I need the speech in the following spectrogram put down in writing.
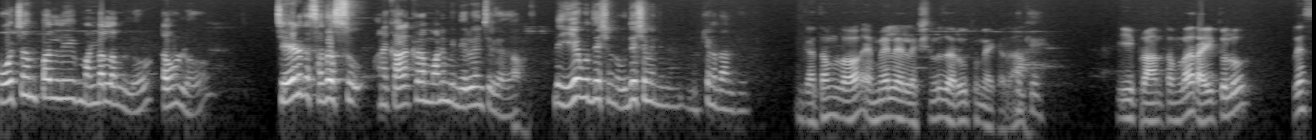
పోచంపల్లి మండలంలో టౌన్లో చేనేత సదస్సు అనే కార్యక్రమాన్ని మీరు నిర్వహించారు కదా. అంటే ఏ ఉద్దేశం? ఉద్దేశం ఏంది ముఖ్యంగా దానికి? గతంలో ఎమ్మెల్యే ఎలక్షన్లు జరుగుతున్నాయి కదా. ఓకే. ఈ ప్రాంతంలో రైతులు ప్లస్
